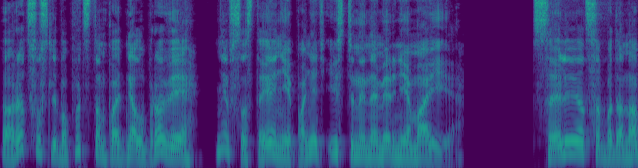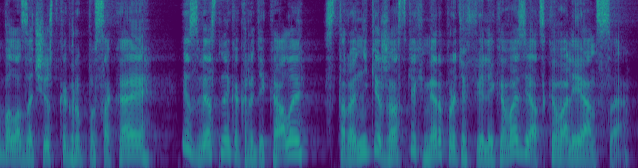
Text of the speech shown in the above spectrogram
Рэцу с любопытством поднял брови, не в состоянии понять истинные намерения Майи. Целью Юцубадана была зачистка группы Сакаи, известной как радикалы, сторонники жестких мер против Великого Азиатского Альянса.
